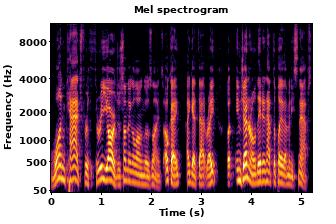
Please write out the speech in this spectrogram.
one catch for three yards or something along those lines. Okay, I get that, right? But in general, they didn't have to play that many snaps.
